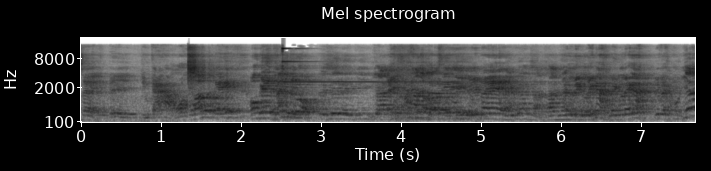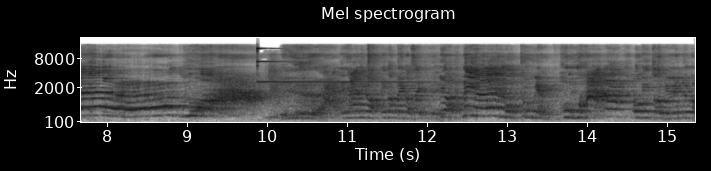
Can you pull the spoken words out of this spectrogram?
即係俾你了解下我。我喺屋企，OK，睇住喎。你先你邊間？你睇下我先，你咩？你間茶餐廳？零零啊，零零啊，你明？一，哇！你睇下呢個呢個咩角色？呢個呢個咧六個人好黑啊！OK，再表演呢個。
